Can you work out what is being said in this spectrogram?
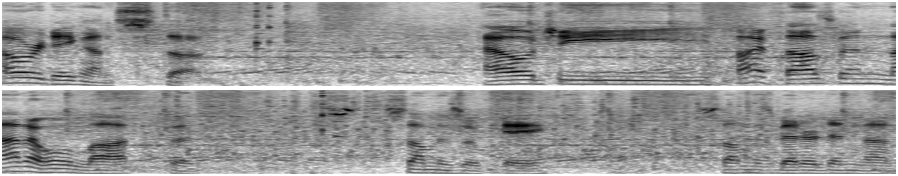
How are we doing on stuff? Algae, 5,000, not a whole lot, but some is okay. Some is better than none.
